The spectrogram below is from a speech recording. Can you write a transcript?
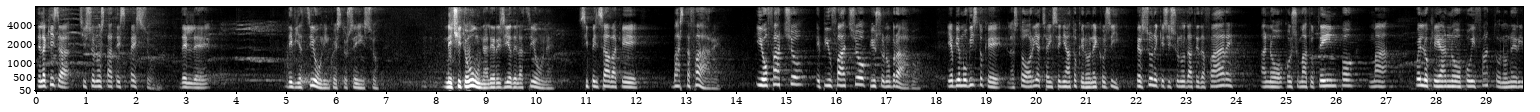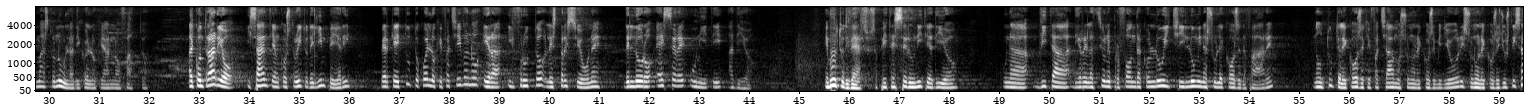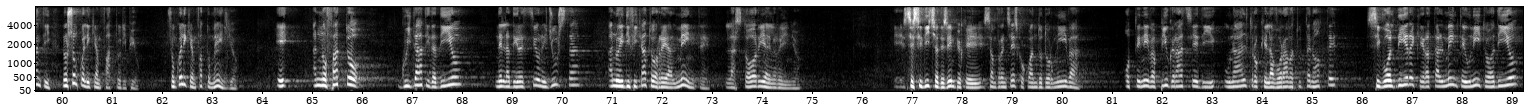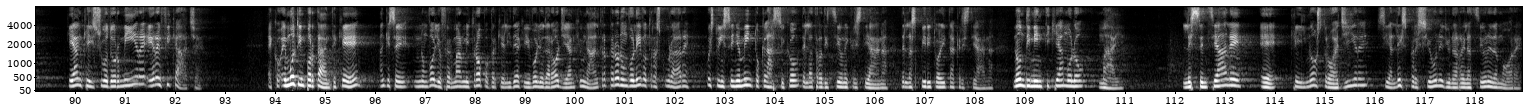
Nella Chiesa ci sono state spesso delle deviazioni in questo senso. Ne cito una, l'eresia dell'azione. Si pensava che basta fare. Io faccio e più faccio, più sono bravo. E abbiamo visto che la storia ci ha insegnato che non è così. Persone che si sono date da fare, hanno consumato tempo, ma quello che hanno poi fatto non è rimasto nulla di quello che hanno fatto. Al contrario, i santi hanno costruito degli imperi perché tutto quello che facevano era il frutto, l'espressione del loro essere uniti a Dio. È molto diverso, sapete, essere uniti a Dio, una vita di relazione profonda con Lui ci illumina sulle cose da fare. Non tutte le cose che facciamo sono le cose migliori, sono le cose giuste. I santi non sono quelli che hanno fatto di più, sono quelli che hanno fatto meglio e hanno fatto, guidati da Dio, nella direzione giusta, hanno edificato realmente la storia e il regno. Se si dice ad esempio che San Francesco quando dormiva otteneva più grazie di un altro che lavorava tutta notte, si vuol dire che era talmente unito a Dio che anche il suo dormire era efficace. Ecco, è molto importante che, anche se non voglio fermarmi troppo perché l'idea che vi voglio dare oggi è anche un'altra, però non volevo trascurare questo insegnamento classico della tradizione cristiana della spiritualità cristiana. Non dimentichiamolo mai. L'essenziale è che il nostro agire sia l'espressione di una relazione d'amore.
